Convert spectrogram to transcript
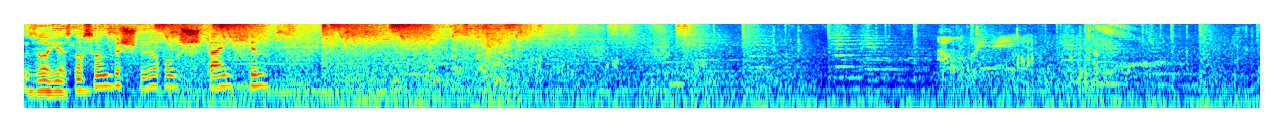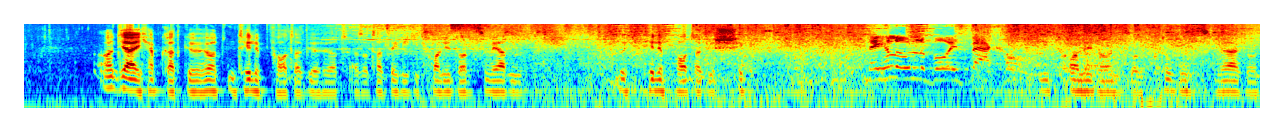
So, hier ist noch so ein Beschwörungssteinchen. Und ja, ich habe gerade gehört, einen Teleporter gehört. Also tatsächlich, die Trollidons werden durch Teleporter geschickt. Say hello to the boys back home. Die Trollidons und Dunkelzwerge und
